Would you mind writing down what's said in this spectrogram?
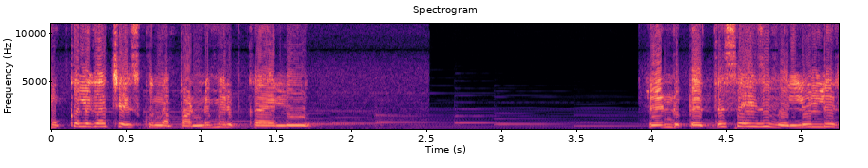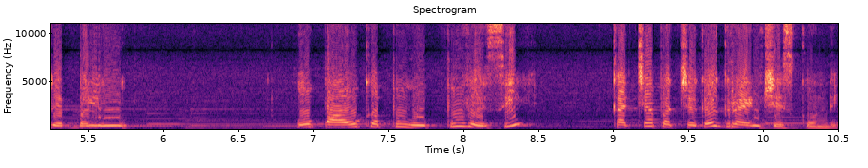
ముక్కలుగా చేసుకున్న పండు మిరపకాయలు రెండు పెద్ద సైజు వెల్లుల్లి రెబ్బలు ఓ పావు కప్పు ఉప్పు వేసి కచ్చా పచ్చగా గ్రైండ్ చేసుకోండి.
